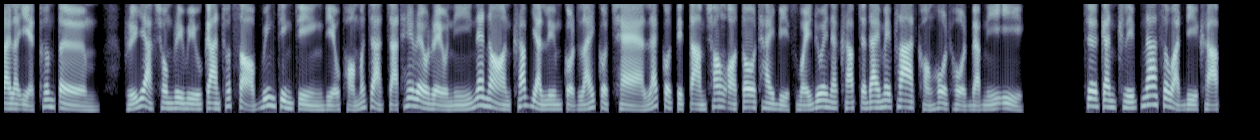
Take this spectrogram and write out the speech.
รายละเอียดเพิ่มเติม หรืออยากชมรีวิวการทดสอบวิ่งจริง ๆ เดี๋ยวผมมาจัดจัดให้เร็วๆ นี้แน่นอนครับ อย่าลืมกดไลค์กดแชร์ และกดติดตามช่องออโต้ไทยบีสไว้ด้วยนะครับ จะได้ไม่พลาดของโหดๆแบบนี้อีก เจอกันคลิปหน้าสวัสดีครับ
